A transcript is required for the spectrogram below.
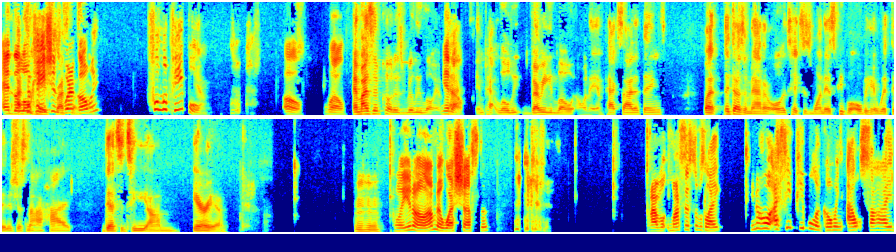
and the I locations the we're going, full of people. Yeah. Oh, well. And my zip code is really low impact. You know. Impact lowly very low on the impact side of things. But it doesn't matter. All it takes is one. There's people over here with it. It's just not a high density um area. Mm-hmm. Well, you know, I'm in Westchester. I, my sister was like, you know, I see people are going outside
